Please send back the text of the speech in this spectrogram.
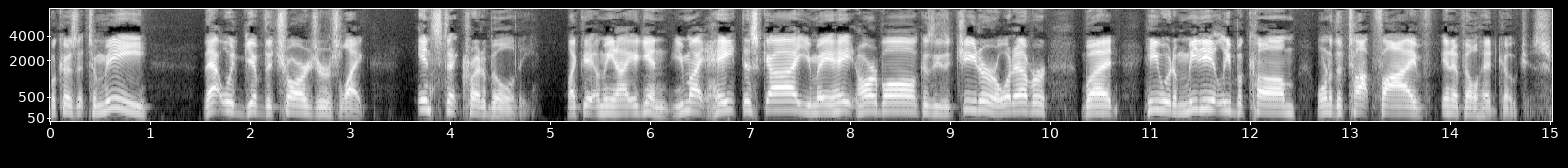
Because to me, that would give the Chargers like instant credibility. Like, I mean, I, again, you might hate this guy, you may hate Harbaugh because he's a cheater or whatever, but he would immediately become one of the top five NFL head coaches.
